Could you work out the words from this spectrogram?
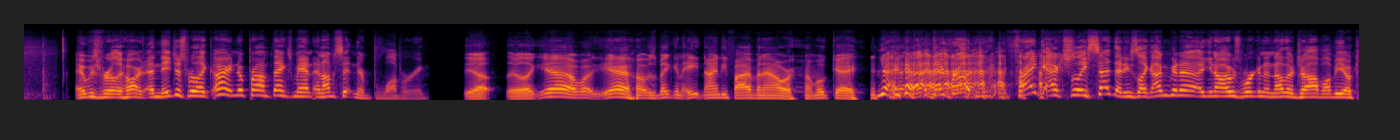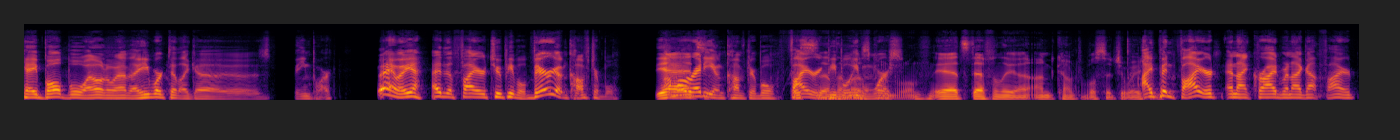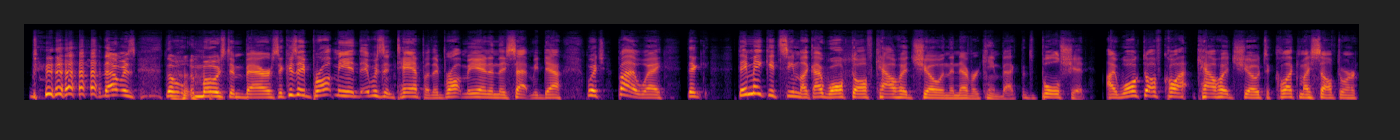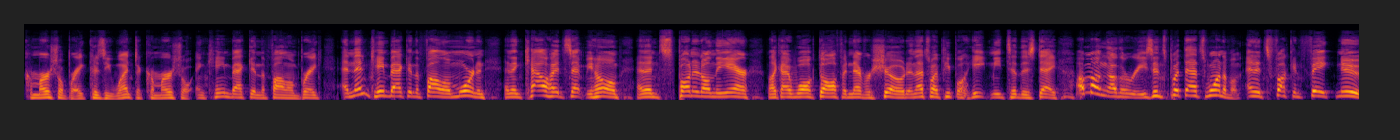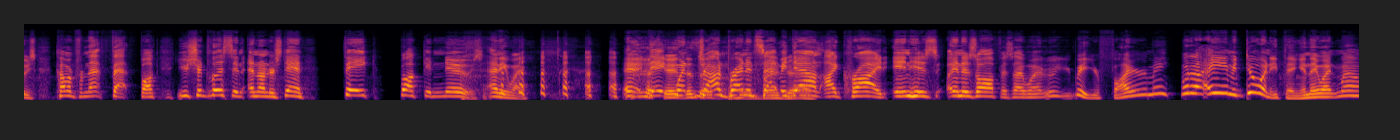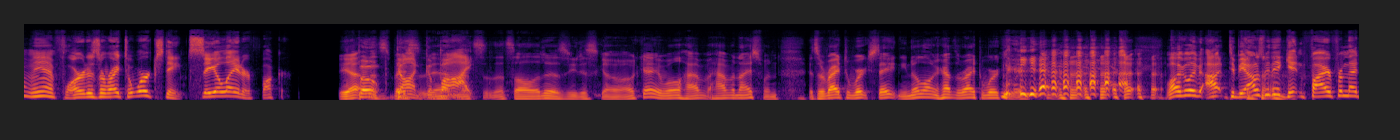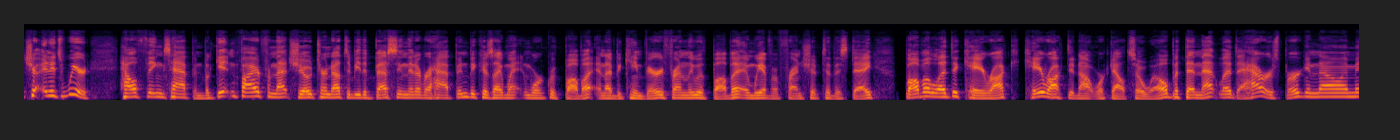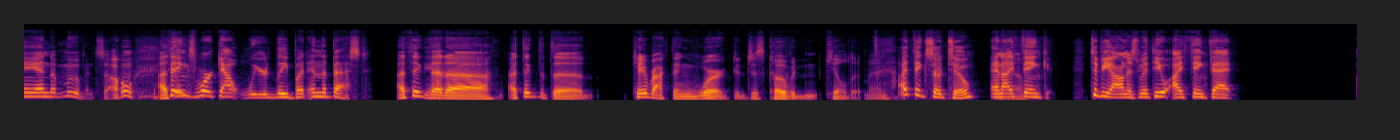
it was really hard. And they just were like, all right, no problem. Thanks, man. And I'm sitting there blubbering. Yeah, They're like, yeah, well, yeah. I was making eight ninety five an hour. I'm okay. Yeah, yeah, really, Frank actually said that. He's like, I'm gonna, you know, I was working another job. I'll be okay. Bull, bull. I don't know what happened. He worked at like a uh, theme park. But anyway, yeah, I had to fire two people. Very uncomfortable. Yeah, I'm already uncomfortable. Firing people even worse. Yeah, it's definitely an uncomfortable situation. I've been fired and I cried when I got fired. that was the most embarrassing because they brought me in. It was in Tampa. They brought me in and they sat me down. Which, by the way, they they make it seem like I walked off Cowhead Show and then never came back. That's bullshit. I walked off Cow- Cowhead Show to collect myself during a commercial break because he went to commercial and came back in the following break and then came back in the following morning and then Cowhead sent me home and then spun it on the air like I walked off and never showed and that's why people hate me to this day among other reasons but that's one of them and it's fucking fake news coming from that fat fuck you should listen and understand fake fucking news anyway Eh, they- Yeah, when John Brennan sat me Brennan down I cried in his in his office. I went, "Wait, you're firing me? What? Did I, I didn't even do anything." And they went, "Well, yeah, Florida's a right to work state. See you later, fucker." Yeah, boom, that's done, basically- yeah, goodbye. that's, that's all it is. You just go, okay, well, have have a nice one. It's a right to work state, and you no longer have the right to work here. Luckily, I, to be honest with you, getting fired from that show, and it's weird how things happen, but getting fired from that show turned out to be the best thing that ever happened because I went and worked with Bubba and I became very friendly with Bubba, and we have a friendship to this day. Bubba led to K Rock. K Rock did not work out so well, but then that led to Harrisburg, and now I may end up moving. So I think- things work out weirdly, but in the best. I think Yeah. that uh, I think that the K Rock thing worked. It just COVID killed it, man. I think so too. And I think, to be honest with you, I think that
